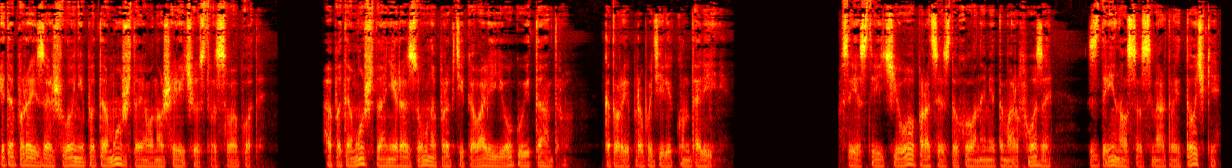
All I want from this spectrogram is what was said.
Это произошло не потому, что им внушили чувство свободы, а потому, что они разумно практиковали йогу и тантру, которые пробудили кундалини. Вследствие чего процесс духовной метаморфозы сдвинулся с мертвой точки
